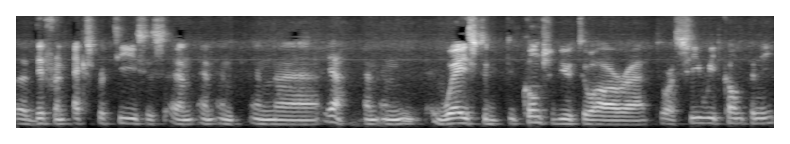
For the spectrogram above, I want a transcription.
uh, different expertises and and and, and uh, yeah and, and, ways to, to contribute to our uh, to our seaweed company.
